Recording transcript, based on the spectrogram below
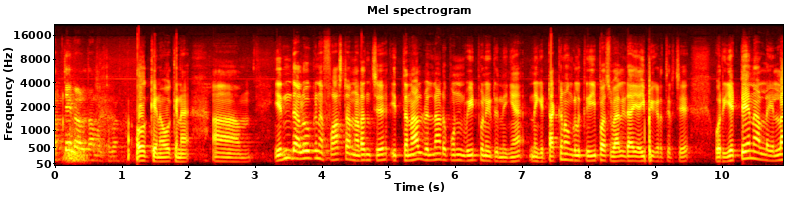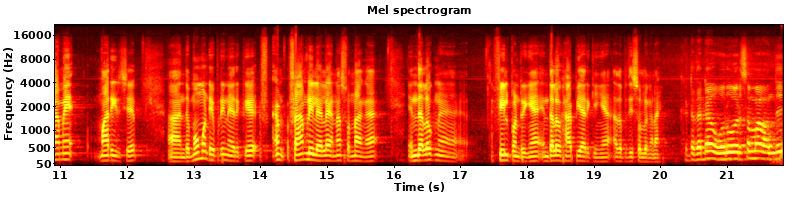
பத்தே நாள் தான் மொத்தமாக ஓகேண்ணே ஓகேண்ணே. எந்த அளவுக்கு நான் ஃபாஸ்ட்டாக நடந்துச்சு? இத்தனை நாள் வெளிநாடு போகணுன்னு வெயிட் பண்ணிட்டு இருந்தீங்க. இன்னைக்கு டக்குன்னு உங்களுக்கு இ பாஸ் வேலிடாகி ஐபி கிடச்சிருச்சு. ஒரு எட்டே நாளில் எல்லாமே மாறிடுச்சு. இந்த மூமெண்ட் எப்படிண்ணே இருக்குது ஃபேமிலியில எல்லாம் என்ன சொன்னாங்க? எந்த அளவுக்கு ஃபீல் பண்ணுறீங்க எந்த அளவுக்கு ஹாப்பியாக இருக்கீங்க? அதை பற்றி சொல்லுங்கண்ணே. கிட்டத்தட்ட ஒரு வருஷமாக வந்து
